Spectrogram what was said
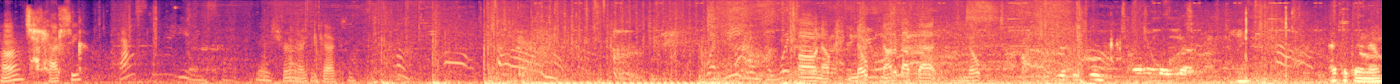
Huh? Cheddar, Taxi? peek. Yeah, sure, I can taxi. Oh no. Nope, not about that. Nope. I think I know.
